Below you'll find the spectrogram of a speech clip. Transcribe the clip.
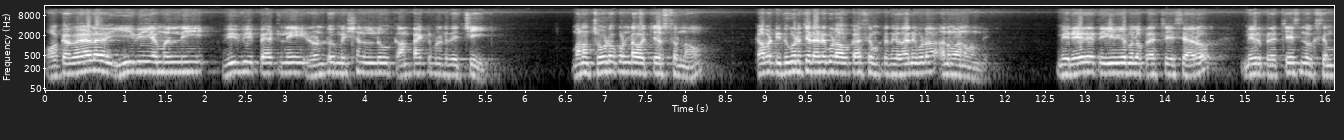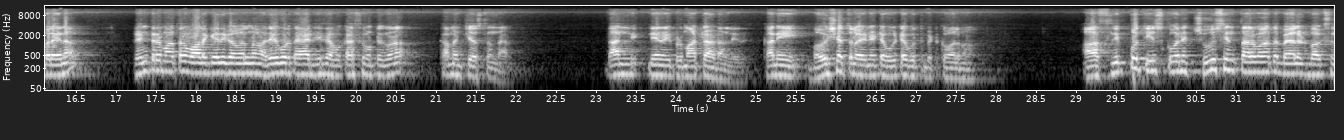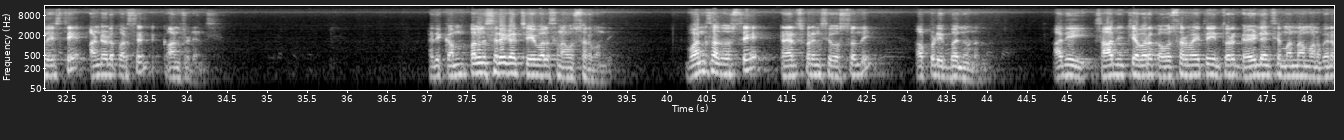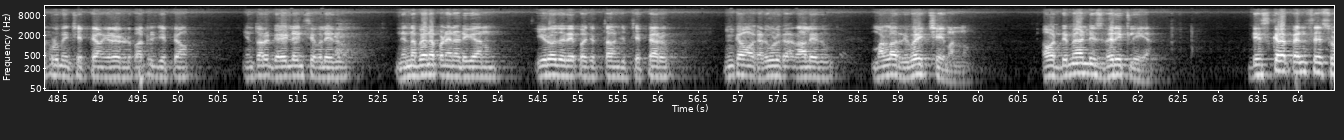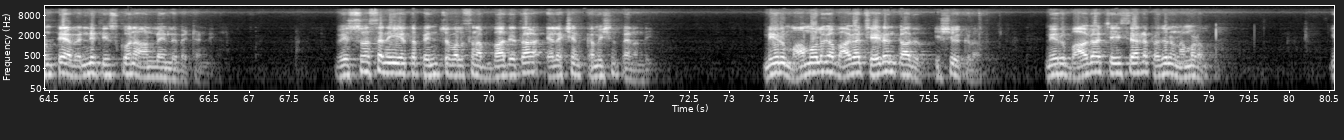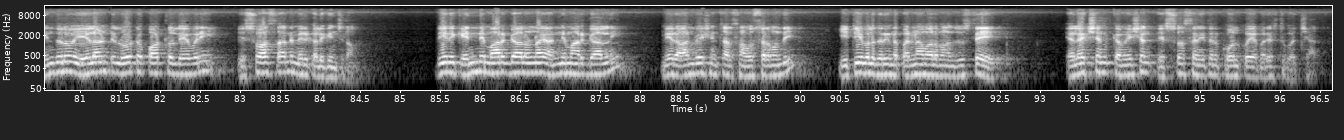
ఒకవేళ ఈవీఎంఎల్ని వీవీప్యాట్ని రెండు మిషన్లు కాంపాక్టబిలిటీ తెచ్చి మనం చూడకుండా వచ్చేస్తున్నాం కాబట్టి ఇది కూడా చేయడానికి కూడా అవకాశం ఉంటుంది కదా అని కూడా అనుమానం ఉంది. మీరు ఏదైతే ఈవీఎంలో ప్రెస్ చేశారో మీరు ప్రెస్ చేసింది ఒక సింబల్ అయినా ప్రింటర్ మాత్రం వాళ్ళకి ఏది కావాలనో అదే కూడా తయారు చేసే అవకాశం ఉంటుంది కూడా కామెంట్ చేస్తున్నారు. దాన్ని నేను ఇప్పుడు మాట్లాడడం లేదు. కానీ భవిష్యత్తులో ఏంటంటే ఒకటే గుర్తుపెట్టుకోవాలి మనం. ఆ స్లిప్ తీసుకొని చూసిన తర్వాత బ్యాలెట్ బాక్సులు వేస్తే హండ్రెడ్ పర్సెంట్ కాన్ఫిడెన్స్. అది కంపల్సరీగా చేయవలసిన అవసరం ఉంది. వన్స్ అది వస్తే ట్రాన్స్పరెన్సీ వస్తుంది అప్పుడు ఇబ్బంది ఉండదు. అది సాధించే వరకు అవసరమైతే ఇంతవరకు గైడ్ లైన్స్ ఇమ్మన్నాం మనం పోయినప్పుడు మేము చెప్పాం ఇరవై రెండు పార్టీలు చెప్పాం ఇంతవరకు గైడ్ లైన్స్ ఇవ్వలేదు. నిన్న పోయినప్పుడు నేను అడిగాను ఈరోజు రేపో చెప్తామని చెప్పి చెప్పారు. ఇంకా మాకు అది కూడా రాలేదు. మళ్ళీ revise చేయమన్నాం. Our demand is very clear discrepancies ఉంటే అవన్నీ తీసుకొని ఆన్లైన్లో పెట్టండి. విశ్వసనీయత పెంచవలసిన బాధ్యత ఎలక్షన్ కమిషన్ పైన ఉంది. మీరు మామూలుగా బాగా చేయడం కాదు ఇష్యూ ఇక్కడ. మీరు బాగా చేశారని ప్రజలు నమ్మడం. ఇందులో ఎలాంటి లోటుపాట్లు లేవని విశ్వాసాన్ని మీరు కలిగించడం. దీనికి ఎన్ని మార్గాలు ఉన్నాయో అన్ని మార్గాల్ని మీరు అన్వేషించాల్సిన అవసరం ఉంది. ఇటీవల జరిగిన పరిణామాలు మనం చూస్తే ఎలక్షన్ కమిషన్ విశ్వసనీయతను కోల్పోయే పరిస్థితికి వచ్చారు.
